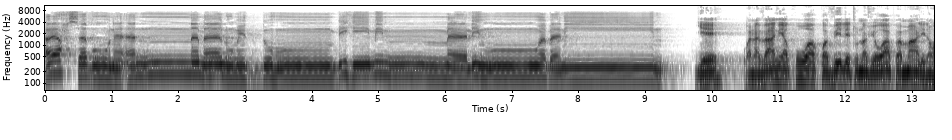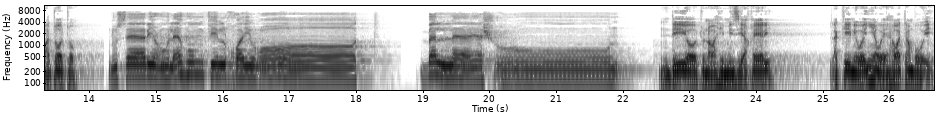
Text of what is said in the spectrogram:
ايحسبون ان ما نمدهم به من مال وبنين Je, wanadhani ya kuwa kwa vile tunavyowapa mali na watoto nusari'u lahum fil khayrat bal la yash'urun. Ndiyo tunawahimizia kheri lakini wenyewe hawatambui.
